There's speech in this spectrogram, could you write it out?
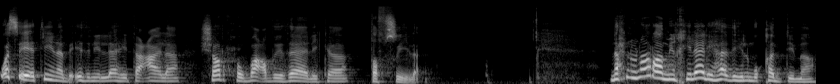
وسيأتينا بإذن الله تعالى شرح بعض ذلك تفصيلا. نحن نرى من خلال هذه المقدمة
